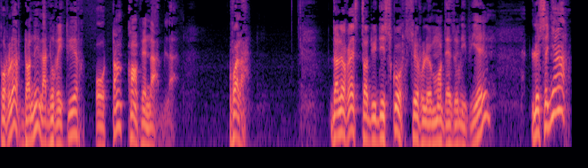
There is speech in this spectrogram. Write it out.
pour leur donner la nourriture au temps convenable? Voilà. Dans le reste du discours sur le mont des Oliviers, le Seigneur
